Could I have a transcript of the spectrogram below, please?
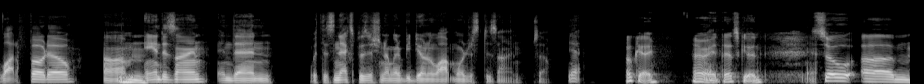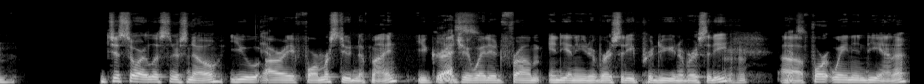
a lot of photo um, mm-hmm. and design, and then with this next position, I'm going to be doing a lot more just design. So yeah. Okay. All right, that's good. Yeah. So, um, just so our listeners know, you yeah. are a former student of mine. You graduated yes. from Indiana University, Purdue University, mm-hmm. uh, yes. Fort Wayne, Indiana,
